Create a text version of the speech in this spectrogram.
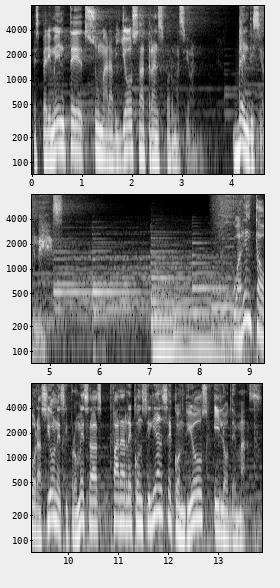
experimente su maravillosa transformación. Bendiciones. 40 oraciones y promesas para reconciliarse con Dios y los demás.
